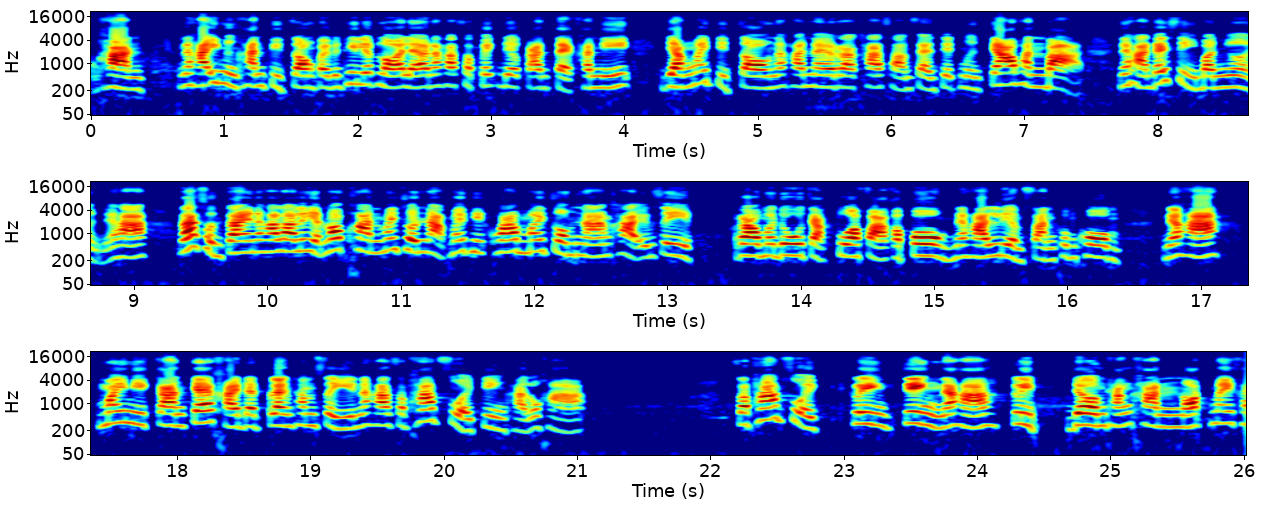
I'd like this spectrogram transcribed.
2 คันนะคะ อีกหนึ่งคันติดจองไปเป็นที่เรียบร้อยแล้วนะคะ สเปคเดียวกันแต่คันนี้ยังไม่ติดจองนะคะ ในราคา 379,000 บาทนะคะ ได้ 4บันเงินนะคะน่าสนใจนะคะ รายละเอียดรอบคันไม่ชนหนักไม่พลิกคว่ำไม่จมน้ำค่ะ FC เรามาดูจากตัวฝากระโปรงนะคะ เหลี่ยมสันคมๆนะคะ ไม่มีการแก้ไขดัดแปลงทำสีนะคะ สภาพสวยจริงค่ะลูกค้า สภาพสวยกริงจริงนะคะ กลิบเดิมทั้งคันน็อตไม่ข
